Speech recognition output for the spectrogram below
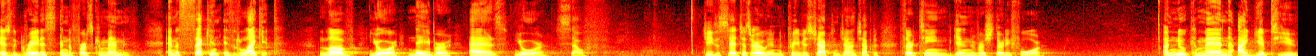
is the greatest and the first commandment. And the second is like it love your neighbor as yourself. Jesus said just earlier in the previous chapter, in John chapter 13, beginning in verse 34. A new command I give to you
